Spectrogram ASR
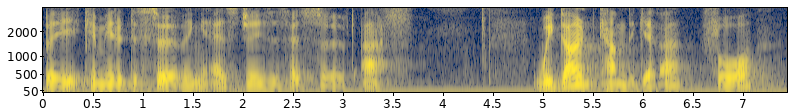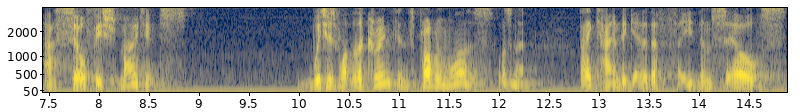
be committed to serving as Jesus has served us. We don't come together for uh, selfish motives, which is what the Corinthians' problem was, wasn't it? They came together to feed themselves.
